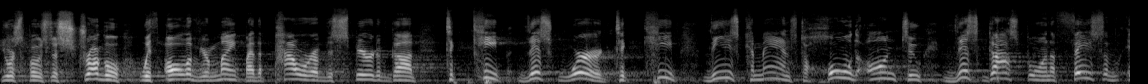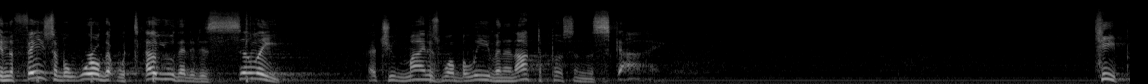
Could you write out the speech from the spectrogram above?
You're supposed to struggle with all of your might by the power of the Spirit of God to keep this word, to keep these commands, to hold on to this gospel in, a face of, in the face of a world that will tell you that it is silly, that you might as well believe in an octopus in the sky. Keep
